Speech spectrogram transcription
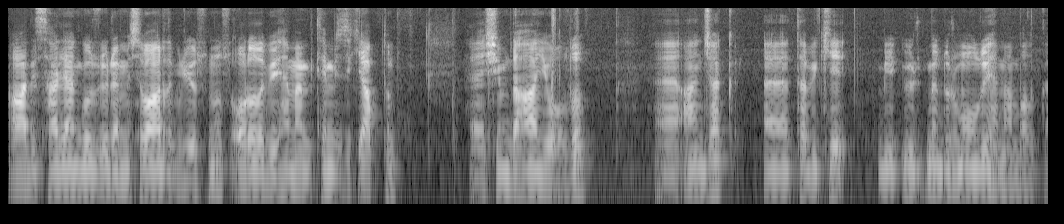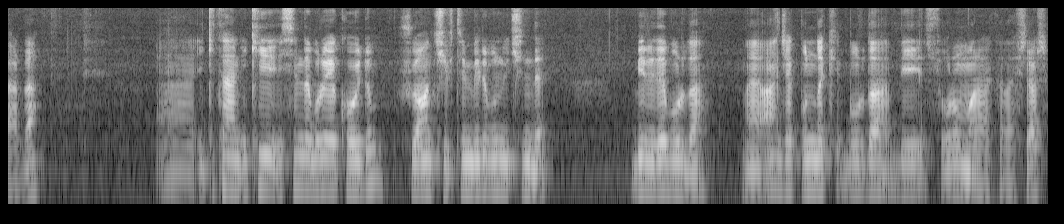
adi salyangoz üremesi vardı biliyorsunuz. Orada da bir hemen bir temizlik yaptım. Ee, şimdi daha iyi oldu. Ee, ancak e, tabii ki bir ürkme durumu oluyor hemen balıklarda. Ee, iki tane ikisini de buraya koydum. Şu an çiftin biri bunun içinde. Biri de burada. Ee, ancak bundaki burada bir sorun var arkadaşlar.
